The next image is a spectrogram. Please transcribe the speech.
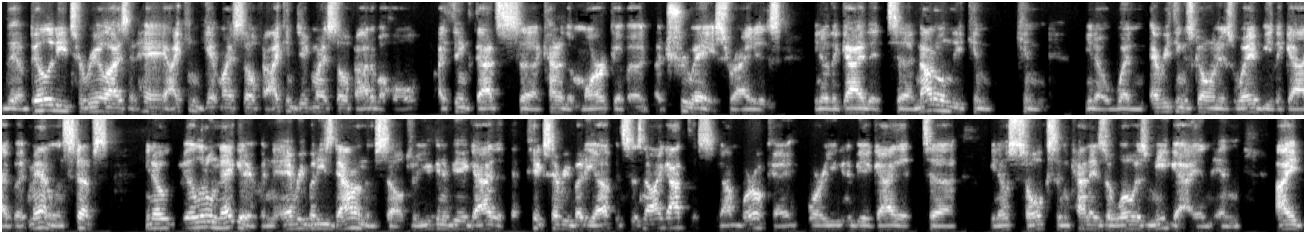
the ability to realize that hey, I can get myself, I can dig myself out of a hole. I think that's uh, kind of the mark of a, a, true ace, right? Is you know the guy that uh, not only can can you know, when everything's going his way, be the guy. But man, when stuff's, you know, a little negative and everybody's down on themselves, are you going to be a guy that, that picks everybody up and says, no, I got this. We're okay. Or are you going to be a guy that, uh, you know, sulks and kind of is a woe is me guy? And, and I,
